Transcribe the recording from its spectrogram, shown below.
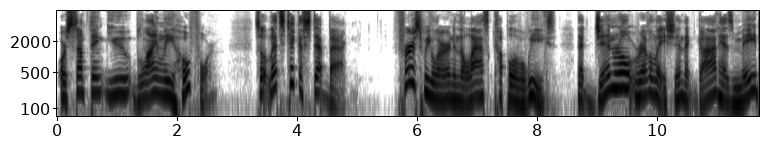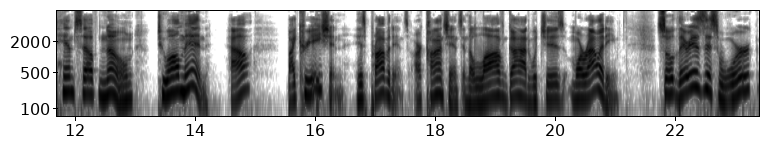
or something you blindly hope for. So let's take a step back. First, we learned in the last couple of weeks that general revelation that God has made himself known to all men. How? By creation, his providence, our conscience, and the law of God, which is morality. So there is this work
